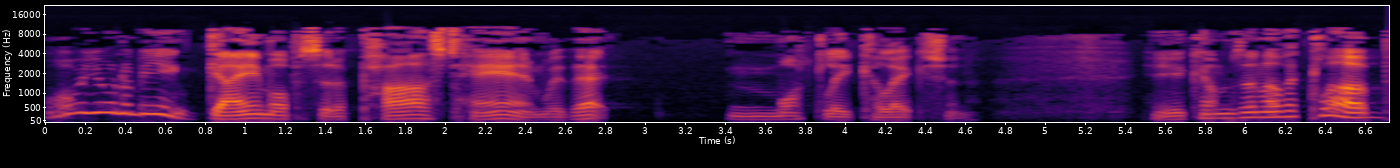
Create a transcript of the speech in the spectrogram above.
Why would you want to be in game opposite a passed hand with that motley collection? Here comes another club.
